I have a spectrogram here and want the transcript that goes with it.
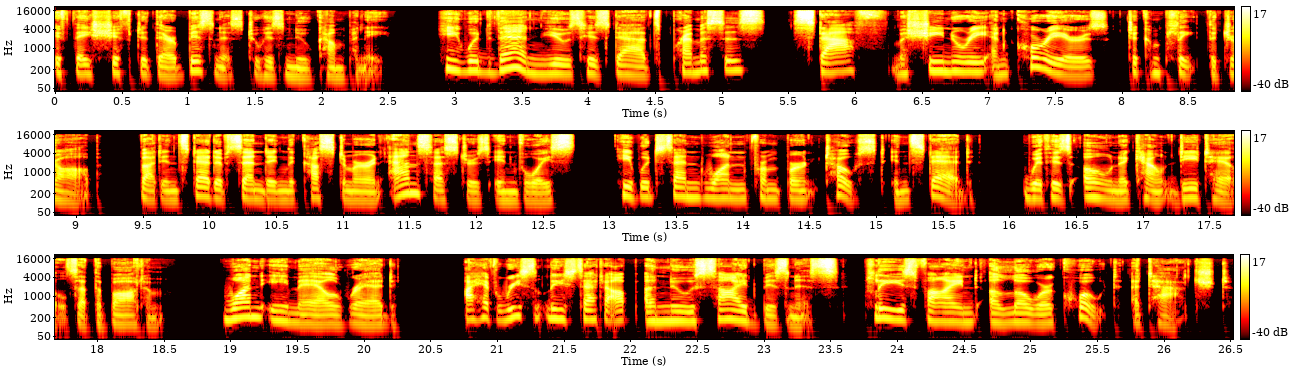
if they shifted their business to his new company. He would then use his dad's premises, staff, machinery, and couriers to complete the job. But instead of sending the customer an ancestor's invoice, he would send one from Burnt Toast instead, with his own account details at the bottom. One email read, I have recently set up a new side business. Please find a lower quote attached.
